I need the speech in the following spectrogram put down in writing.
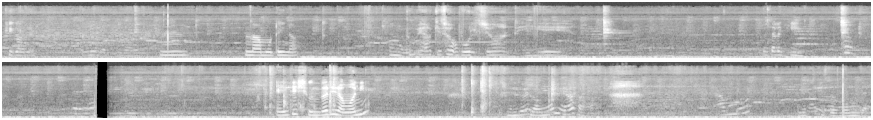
লক্ষ্মী হুম না মোটেই না। তুমি আর কিছু বলছো তাহলে কি? এই যে সুন্দরী রমণী। সুন্দরী দেখ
